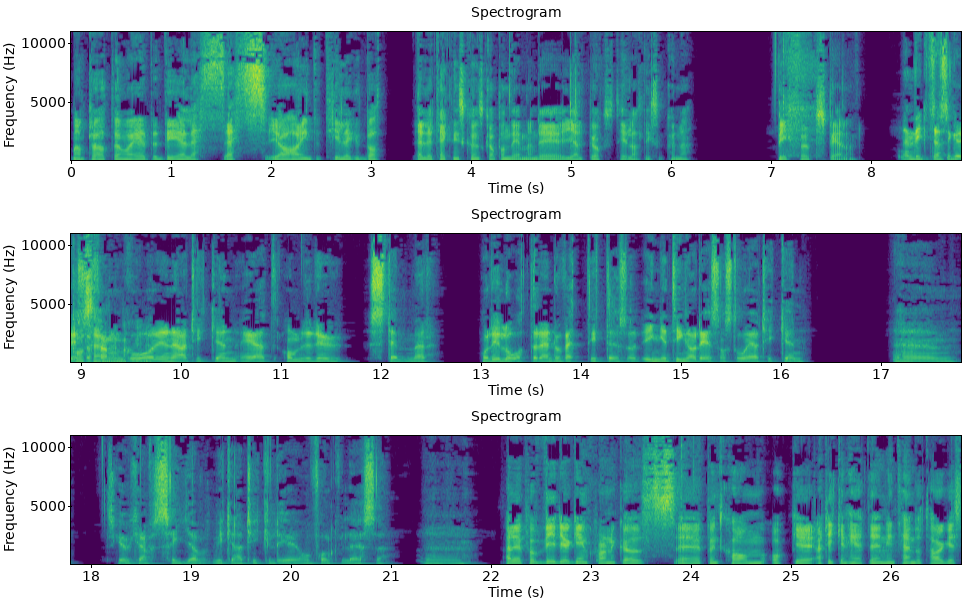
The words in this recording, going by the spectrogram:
man pratar om vad heter DLSS, jag har inte tillräckligt bra eller teknisk kunskap om det men det hjälper också till att liksom kunna biffa upp spelen. Den viktigaste grejen som framgår maskiner. i den här artikeln är att om det nu stämmer, och det låter ändå vettigt, så ingenting av det som står i artikeln um, Ska vi kanske säga vilken artikel det är om folk vill läsa? Eh, Ja, det är på videogamechronicles.com och eh, artikeln heter Nintendo Targets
